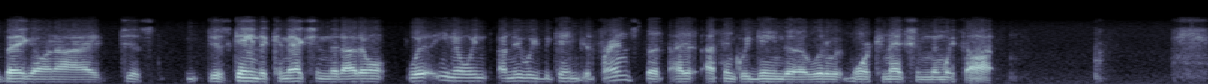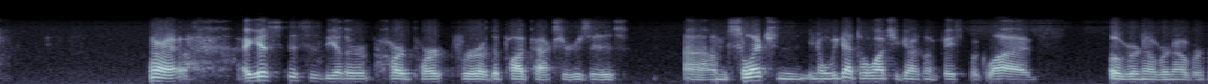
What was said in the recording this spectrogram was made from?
Bago and I just just gained a connection that I don't. You know, we I knew we became good friends, but I I think we gained a little bit more connection than we thought. All right. I guess this is the other hard part for the Podpaxers is um, selection. You know, we got to watch you guys on Facebook Live over and over and over.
